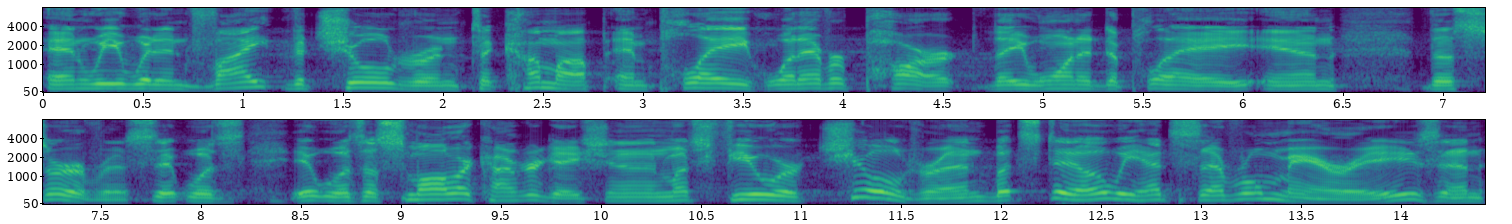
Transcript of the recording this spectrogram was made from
and we would invite the children to come up and play whatever part they wanted to play in the service. It was, it was a smaller congregation and much fewer children, but still we had several Marys and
